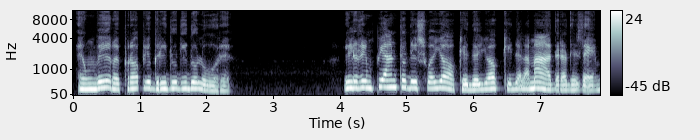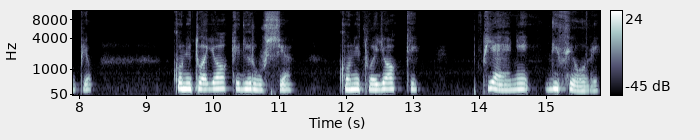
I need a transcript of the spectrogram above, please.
è un vero e proprio grido di dolore. Il rimpianto dei suoi occhi e degli occhi della madre, ad esempio, con i tuoi occhi di Russia, con i tuoi occhi pieni di fiori.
